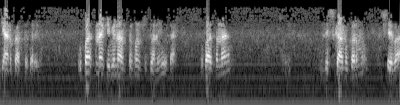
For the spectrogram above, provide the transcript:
ज्ञान प्राप्त करेगा। उपासना के बिना अंतगुण शुद्ध नहीं होता है। उपासना, निष्काम कर्म, सेवा,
